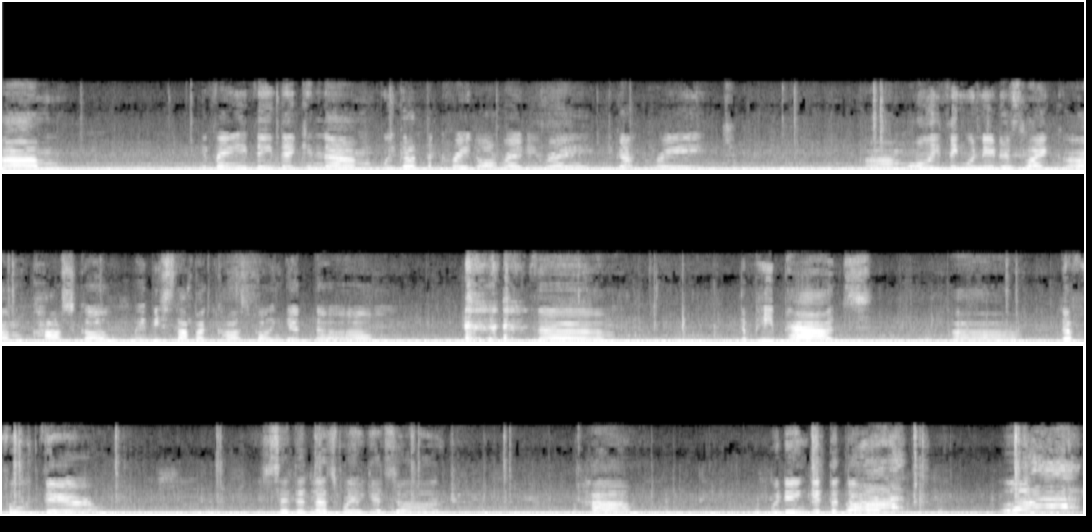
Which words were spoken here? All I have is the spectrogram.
um, if anything, they can. Um, we got the crate already, right? We got crate. Um, only thing we need is like um, Costco. Maybe stop at Costco and get the um, the the pea pads, uh, the food there. Said that that's where you get the food. Huh? We didn't get the dog. Ah!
